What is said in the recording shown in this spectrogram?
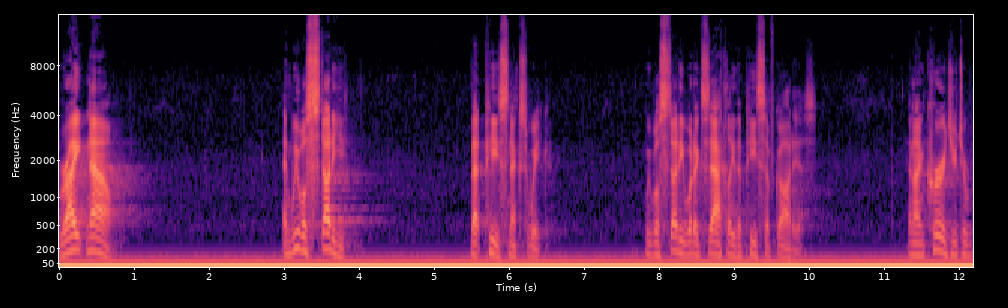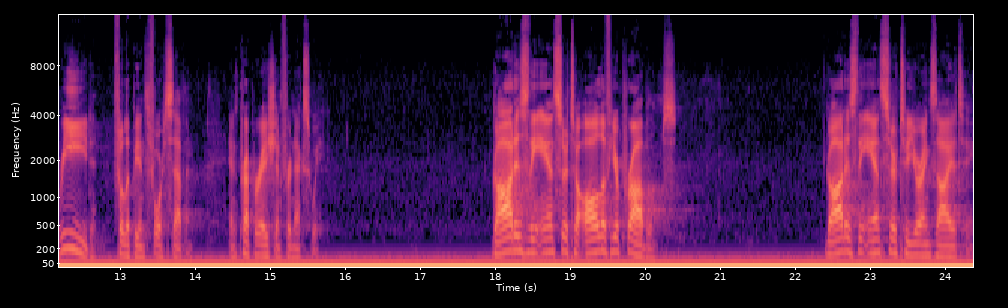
right now. And we will study that peace next week. We will study what exactly the peace of God is. And I encourage you to read Philippians 4 7 in preparation for next week. God is the answer to all of your problems. God is the answer to your anxiety.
